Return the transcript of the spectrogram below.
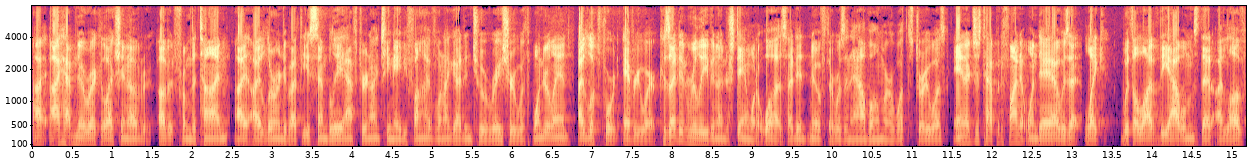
I, I have no recollection of, of it from the time I, I learned about the assembly after 1985 when I got into Erasure with Wonderland. I looked for it everywhere because I didn't really even understand what it was. I didn't know if there was an album or what the story was. And I just happened to find it one day. I was at, like, with a lot of the albums that I love,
